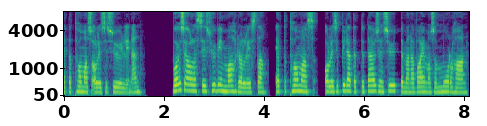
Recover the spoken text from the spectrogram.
että Thomas olisi syyllinen. Voisi olla siis hyvin mahdollista, että Thomas olisi pidätetty täysin syyttömänä vaimonsa murhaan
